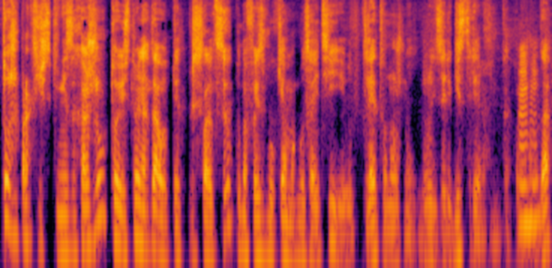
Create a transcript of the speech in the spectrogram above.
тоже практически не захожу, то есть, ну, иногда вот мне присылают ссылку на Facebook, я могу зайти, и вот для этого нужно быть зарегистрированным такой, mm-hmm. да.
